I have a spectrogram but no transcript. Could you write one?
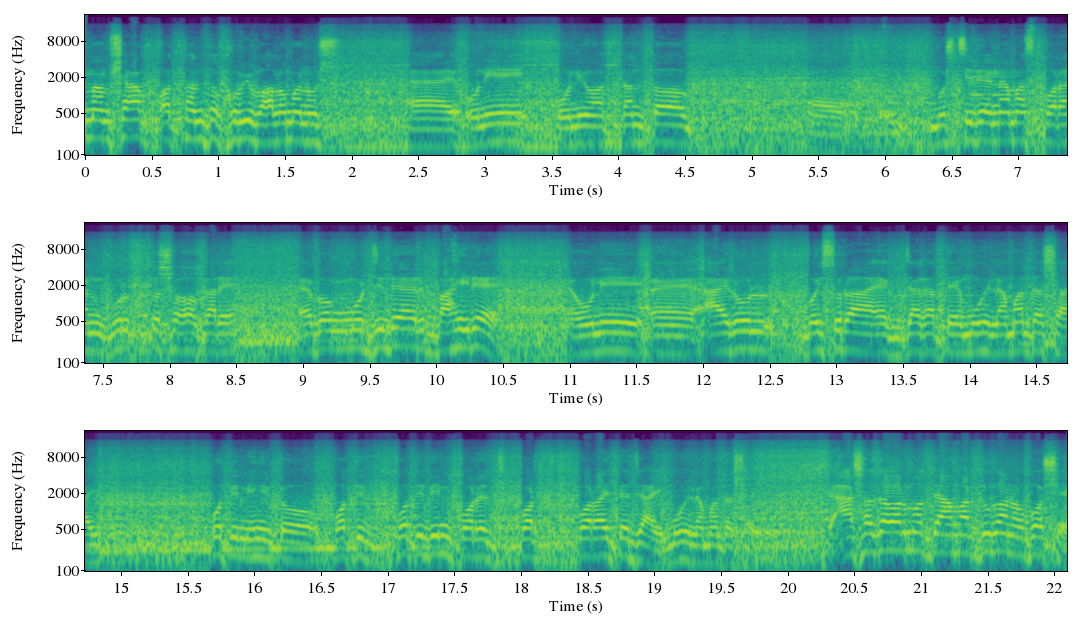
ইমাম সাহেব অত্যন্ত খুবই ভালো মানুষ। উনি উনি অত্যন্ত মসজিদে নামাজ পড়ান গুরুত্ব সহকারে। এবং মসজিদের বাহিরে উনি আইরুল বৈসুরা এক জায়গাতে মহিলা মাদ্রাসায় প্রতিনিহিত, প্রতি, প্রতিদিন পরে পড়াইতে যায় মহিলা মাদ্রাসায়। আসা যাওয়ার মধ্যে আমার দোকানও বসে।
